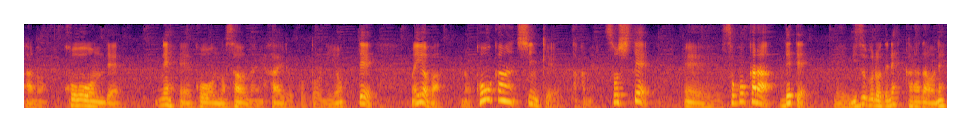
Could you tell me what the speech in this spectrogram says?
あの高温で、ね、高温のサウナに入ることによって、まあ、いわば交感神経を高める。そして、えー、そこから出て、えー、水風呂でね体をね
